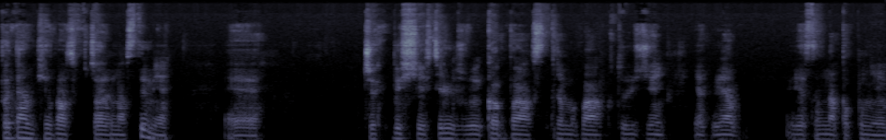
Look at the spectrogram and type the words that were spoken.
pytałem się was wczoraj na Steamie, e, czy byście chcieli, żeby Kobra streamowała któryś dzień, jak ja jestem na popołudnie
